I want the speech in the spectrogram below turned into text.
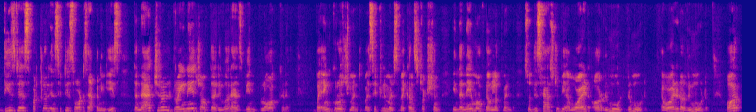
These days, particularly in cities, what is happening is the natural drainage of the river has been blocked by encroachment, by settlements, by construction in the name of development. So this has to be avoided or removed, removed, avoided or removed. Or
